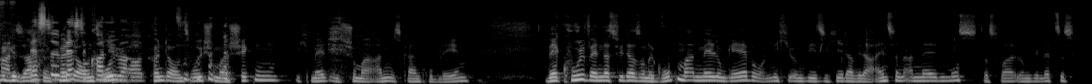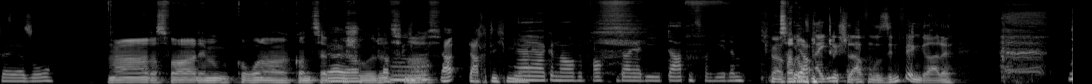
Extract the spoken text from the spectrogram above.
wie Con. gesagt, den beste, könnt, ihr beste uns Con ruhig, überhaupt. könnt ihr uns ruhig schon mal schicken. Ich melde uns schon mal an, ist kein Problem. Wäre cool, wenn das wieder so eine Gruppenanmeldung gäbe und nicht irgendwie sich jeder wieder einzeln anmelden muss. Das war irgendwie letztes Jahr ja so. Ja, das war dem Corona-Konzept Ja, ja, geschuldet. dachte, ne? ich, da, dachte ich mir. Ja, ja, genau. Wir brauchten da ja die Daten von jedem. Ich bin Das auch- eingeschlafen. Wo sind wir denn gerade?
